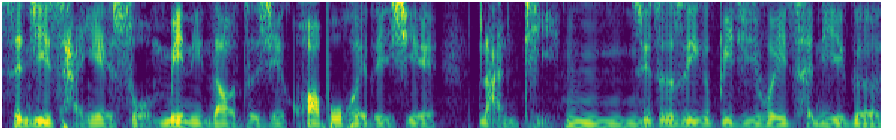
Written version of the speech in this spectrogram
生技产业所面临到这些跨部会的一些难题。嗯，所以这个是一个 BTC 会议成立一个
